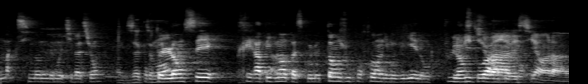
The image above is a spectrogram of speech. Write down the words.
maximum de motivation pour Exactement. te lancer très rapidement parce que le temps joue pour toi en immobilier, donc Plus vite tu vas investir, voilà,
